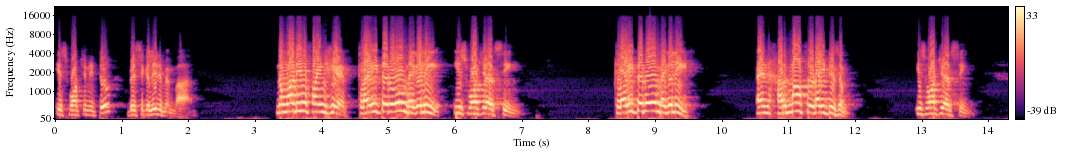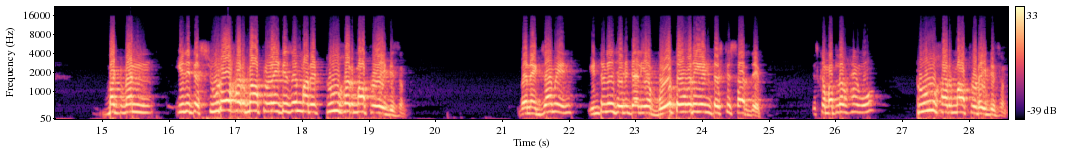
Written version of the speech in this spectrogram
is what you need to basically remember. Now what do you find here? Clitoromegaly is what you are seeing. Clitoromegaly and hermaphroditism is what you are seeing. But when is it a pseudo hermaphroditism or a true hermaphroditism? When examined internal genitalia both ovary and testis are there. इसका मतलब है वो true hermaphroditism.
